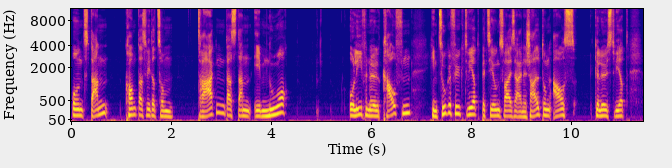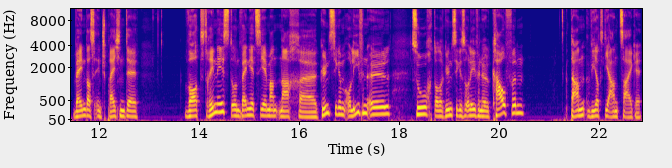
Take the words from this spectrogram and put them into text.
Und dann kommt das wieder zum Tragen, dass dann eben nur Olivenöl kaufen hinzugefügt wird, beziehungsweise eine Schaltung aus gelöst wird, wenn das entsprechende Wort drin ist. Und wenn jetzt jemand nach äh, günstigem Olivenöl sucht oder günstiges Olivenöl kaufen, dann wird die Anzeige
